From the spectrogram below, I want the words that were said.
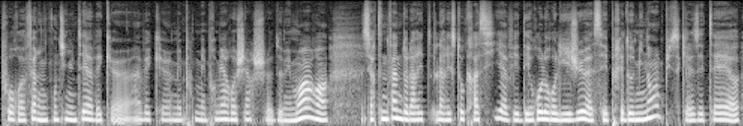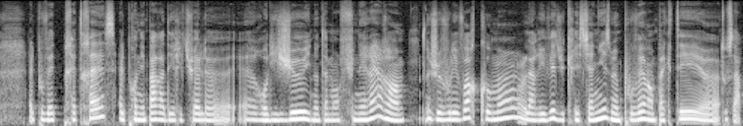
pour euh, faire une continuité avec, euh, euh, mes, pr- mes premières recherches de mémoire. Certaines femmes de l'ari- l'aristocratie avaient des rôles religieux assez prédominants puisqu'elles étaient, euh, elles pouvaient être prêtresses, elles prenaient part à des rituels euh, religieux et notamment funéraires. Je voulais voir comment l'arrivée du christianisme pouvait impacter euh, tout ça.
